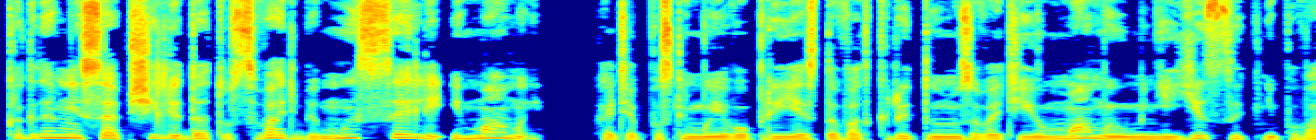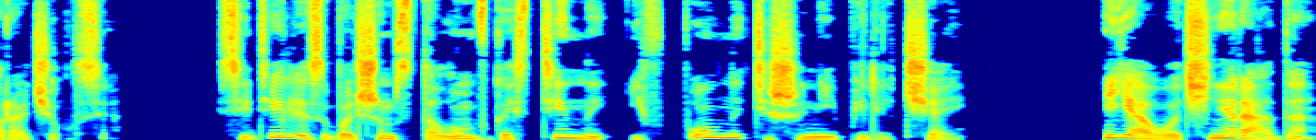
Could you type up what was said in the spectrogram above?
Когда мне сообщили дату свадьбы, мы с Элли и мамой, хотя после моего приезда в открытую называть ее мамой у меня язык не поворачивался, сидели за большим столом в гостиной и в полной тишине пили чай. «Я очень рада»,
